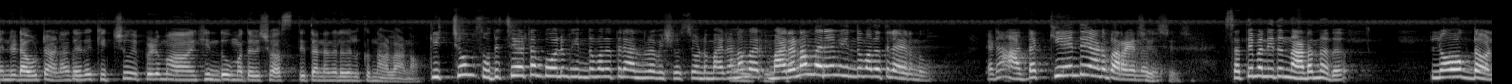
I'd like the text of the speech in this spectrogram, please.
എന്റെ ഡൗട്ടാണ്. അതായത് കിച്ചു ഇപ്പോഴും ഹിന്ദു മതവിശ്വാസത്തിൽ തന്നെ നിലനിൽക്കുന്ന ആളാണോ? കിച്ചും സുധിച്ചേട്ടൻ പോലും ഹിന്ദു മതത്തിലാണല്ലോ വിശ്വസിച്ചുകൊണ്ട് മരണം മരണം വരെയും ഹിന്ദു മതത്തിലായിരുന്നു. എടാ അടക്കേന്റെയാണ് പറയുന്നത്. സത്യം പറഞ്ഞ ഇത് നടന്നത് ലോക്ക്ഡൗൺ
